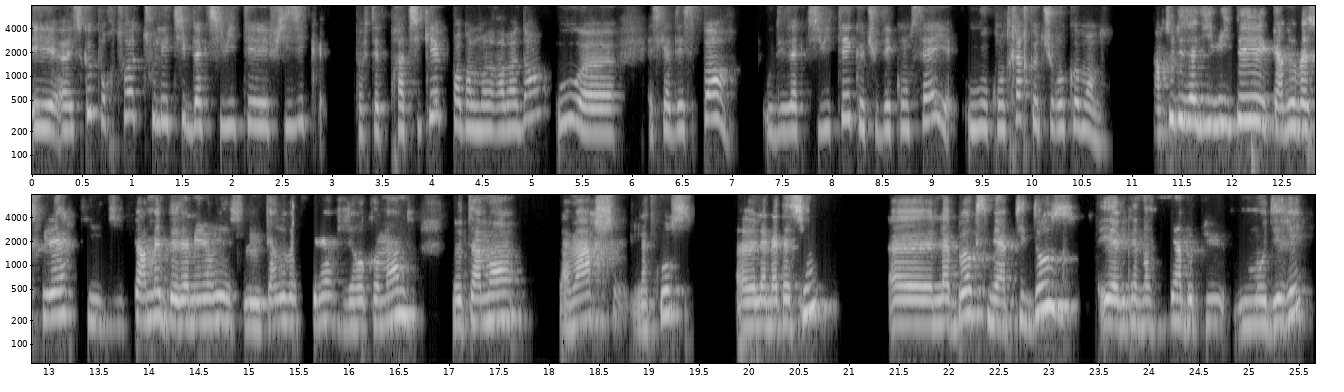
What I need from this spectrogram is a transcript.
Et euh, est-ce que pour toi, tous les types d'activités physiques peuvent être pratiqués pendant le mois de Ramadan ou euh, est-ce qu'il y a des sports ou des activités que tu déconseilles ou au contraire que tu recommandes? Alors, toutes les activités cardiovasculaires qui, permettent d'améliorer le cardiovasculaire, je les recommande, notamment la marche, la course, euh, la natation, la boxe, mais à petite dose et avec une intensité un peu plus modérée,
